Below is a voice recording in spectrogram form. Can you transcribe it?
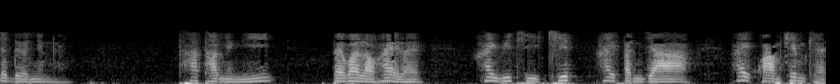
จะเดินยังไง ถ้าทำอย่างนี้ แปลว่าเราให้อะไร ให้วิธีคิด ให้ปัญญา ให้ความเข้มแข็ง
